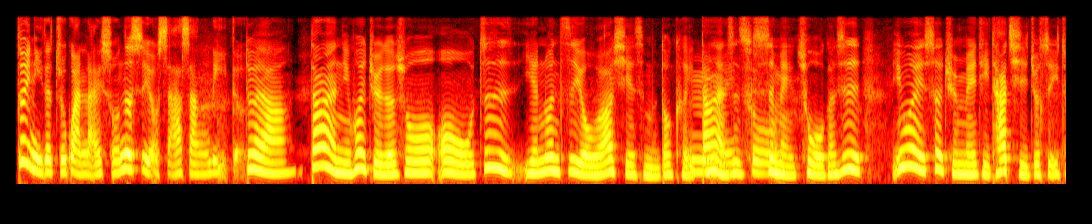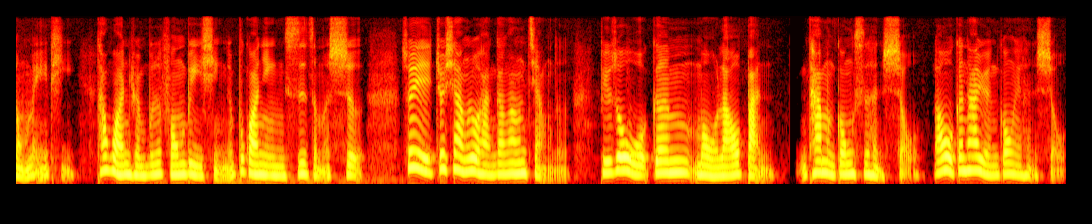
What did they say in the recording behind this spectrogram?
对你的主管来说，那是有杀伤力的。对啊，当然你会觉得说，哦，这是言论自由，我要写什么都可以，当然是、嗯、是没错。可是因为社群媒体，它其实就是一种媒体，它完全不是封闭型的，不管你隐私怎么设。所以就像若涵刚刚讲的，比如说我跟某老板，他们公司很熟，然后我跟他员工也很熟，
